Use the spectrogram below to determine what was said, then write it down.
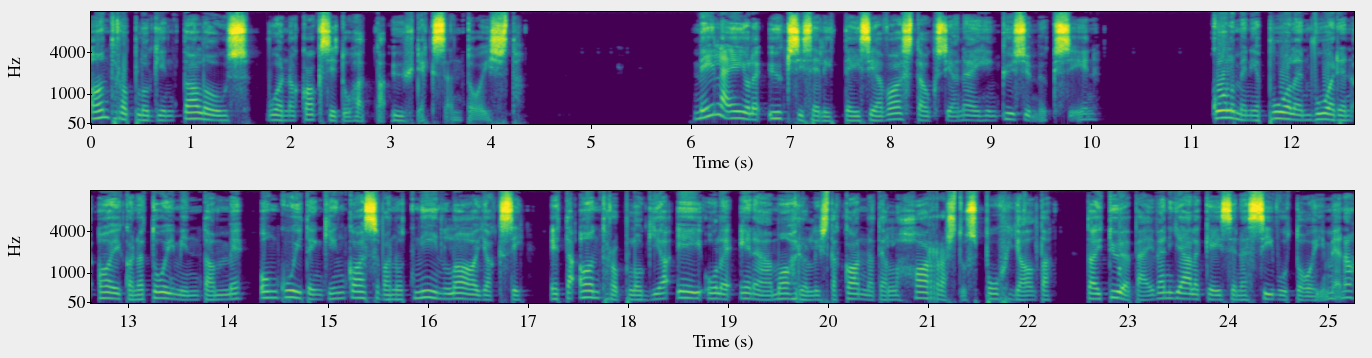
Antropologin talous vuonna 2019. Meillä ei ole yksiselitteisiä vastauksia näihin kysymyksiin. Kolmen ja puolen vuoden aikana toimintamme on kuitenkin kasvanut niin laajaksi, että antropologia ei ole enää mahdollista kannatella harrastuspohjalta tai työpäivän jälkeisenä sivutoimena.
